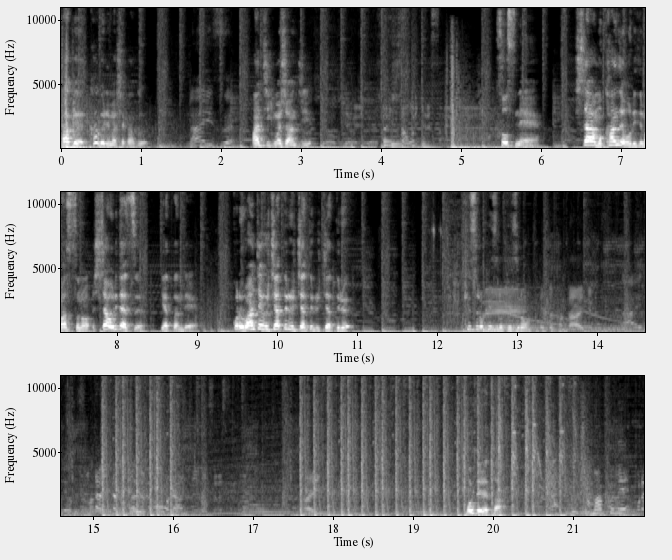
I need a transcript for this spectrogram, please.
角角入れました角アンチ行きましょうアンチ。そうっすね。下はもう完全降りてます。その下降りたやつやったんで。これワンチャン打ち合ってる打ち合ってる打ち合ってる。削ろ削ろ削ろもう一人やった。うまくね？これ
